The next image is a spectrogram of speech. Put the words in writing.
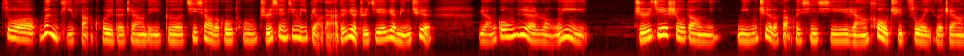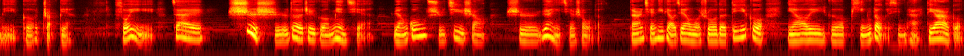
做问题反馈的这样的一个绩效的沟通，直线经理表达的越直接越明确，员工越容易直接收到你明确的反馈信息，然后去做一个这样的一个转变，所以在。事实的这个面前，员工实际上是愿意接受的。当然，前提条件我说的第一个，你要一个平等的心态；第二个，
